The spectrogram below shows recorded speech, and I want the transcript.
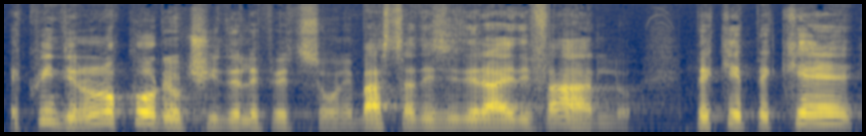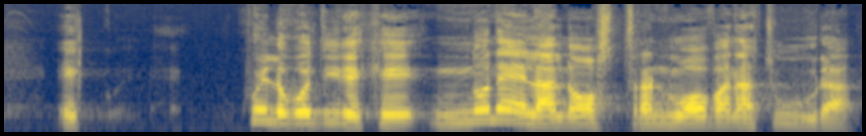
E quindi non occorre uccidere le persone, basta desiderare di farlo. Perché? Perché è, quello vuol dire che non è la nostra nuova natura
